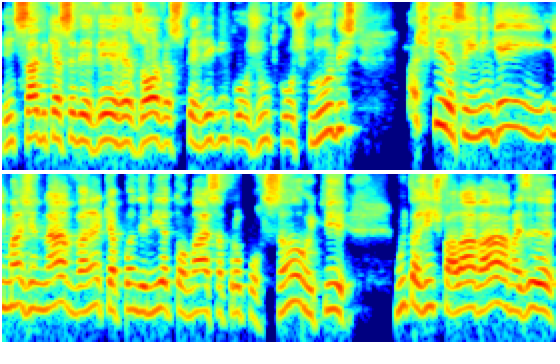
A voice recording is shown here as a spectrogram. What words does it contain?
A gente sabe que a CBV resolve a Superliga em conjunto com os clubes. Acho que assim ninguém imaginava, né, que a pandemia ia tomar essa proporção e que muita gente falava, ah, mas eh,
